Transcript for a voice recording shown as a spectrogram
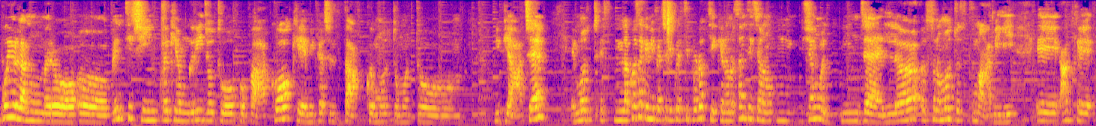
poi ho la numero uh, 25 che è un grigio taupe opaco che mi piace un sacco, è molto molto mi piace. La cosa che mi piace di questi prodotti è che nonostante siano mm, diciamo in gel sono molto sfumabili e anche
